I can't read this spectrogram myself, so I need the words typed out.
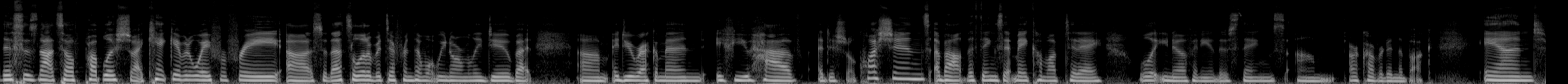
this is not self published, so I can't give it away for free. Uh, so that's a little bit different than what we normally do. But um, I do recommend if you have additional questions about the things that may come up today, we'll let you know if any of those things um, are covered in the book. And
